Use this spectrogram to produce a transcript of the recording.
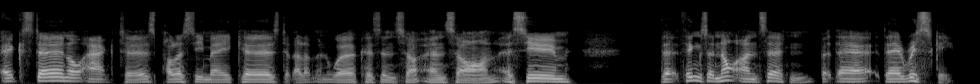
external actors, policymakers, development workers, and so and so on, assume that things are not uncertain, but they're they're risky,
